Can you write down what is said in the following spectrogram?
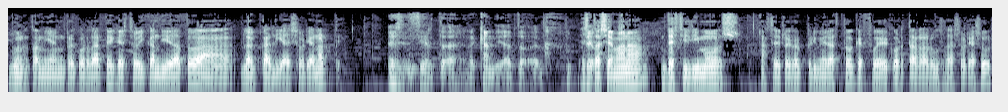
bueno, también recordarte que estoy candidato a la alcaldía de Soria Norte. Es cierto, el candidato. Esta semana decidimos hacer el primer acto que fue cortar la luz a Soria Sur.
